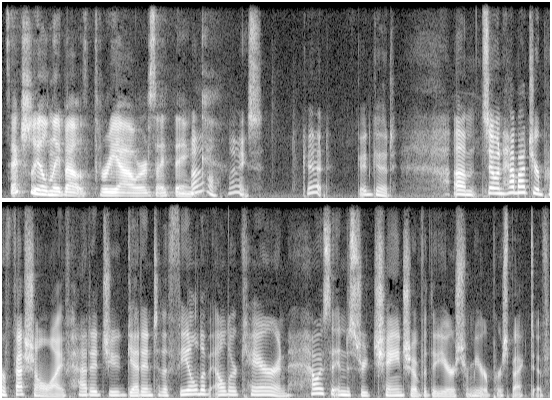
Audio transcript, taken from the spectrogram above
it's actually only about three hours, I think. Oh, nice. Good. Good. Good. Um, so, and how about your professional life? How did you get into the field of elder care, and how has the industry changed over the years from your perspective?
